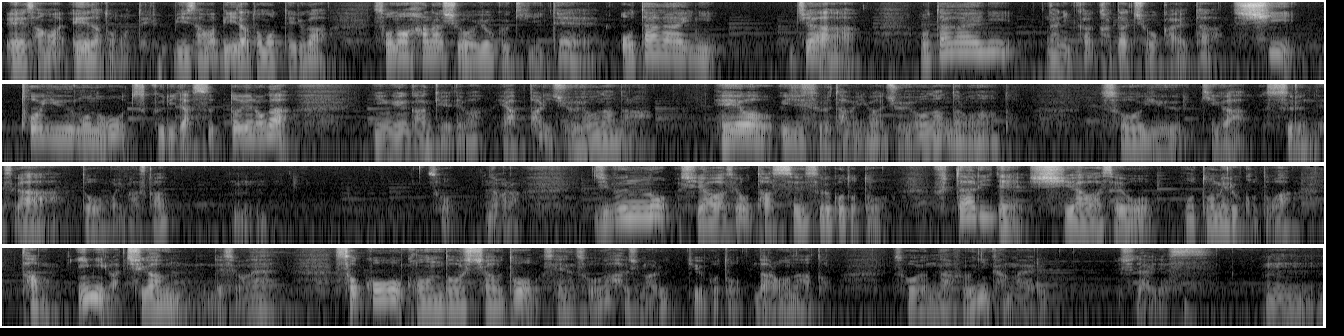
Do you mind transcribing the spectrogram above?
A さんは A だと思っている。B さんは B だと思っているがその話をよく聞いてお互いにじゃあお互いに何か形を変えた C というものを作り出すというのが人間関係ではやっぱり重要なんだな。平和を維持するためには重要なんだろうなと。そういう気がするんですがどう思いますか、うん、そう。だから自分の幸せを達成することと2人で幸せを求めることは多分意味が違うんですよね。そこを混同しちゃうと戦争が始まるっていうことだろうなとそんな風に考える次第です。うん。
